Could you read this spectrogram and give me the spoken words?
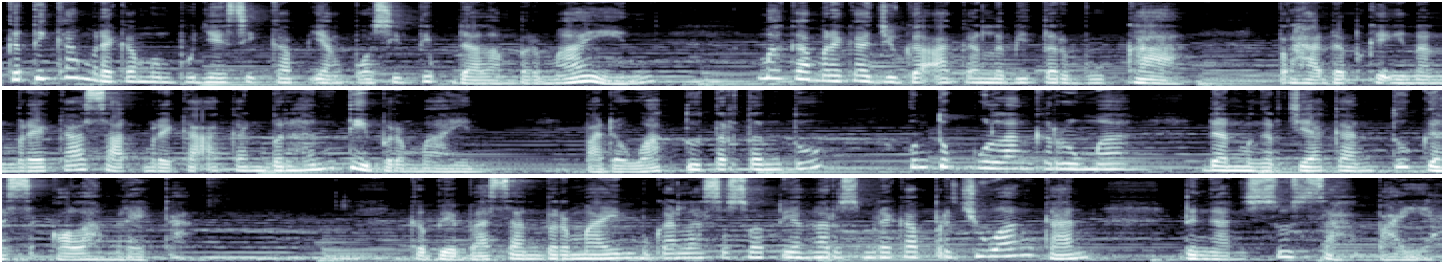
Ketika mereka mempunyai sikap yang positif dalam bermain, maka mereka juga akan lebih terbuka terhadap keinginan mereka saat mereka akan berhenti bermain pada waktu tertentu untuk pulang ke rumah dan mengerjakan tugas sekolah mereka. Kebebasan bermain bukanlah sesuatu yang harus mereka perjuangkan dengan susah payah.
